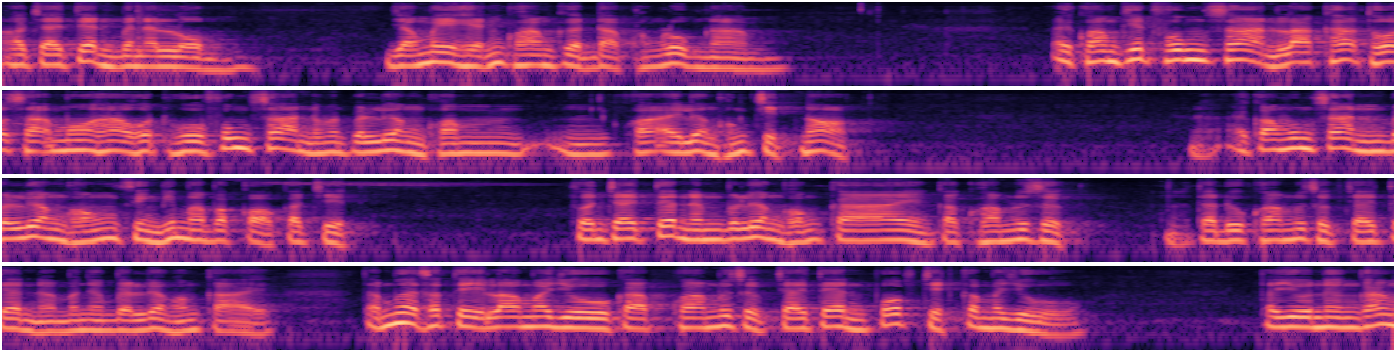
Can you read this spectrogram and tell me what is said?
เอาใจเต้นเป็นอารมณ์ ยังไม่เห็นความเกิดดับของรูปนามไอ้ความคิดฟุ้งซ่านราคะโทสะโมหะหดหูฟุ้งซ่านมันเป็นเรื่องความอืมความไอ้เรื่องของจิตนอก นะไอ้ความฟุ้งซ่านเป็นเรื่องของสิ่งที่มาประกอบกับจิต ส่วนใจเต้นนั้นเป็นเรื่องของกายกับความรู้สึกนะถ้าดูความรู้สึกใจเต้นนะมันยังเป็นเรื่องของกาย แต่เมื่อสติเรามาอยู่กับความรู้สึกใจเต้นปุ๊บจิตก็มาอยู่ถ้าอยู่หนึ่งครั้ง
